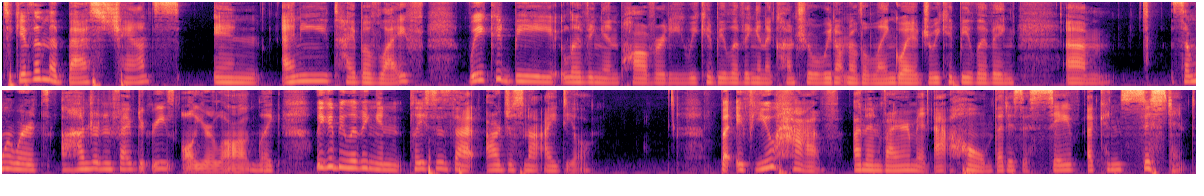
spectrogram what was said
to give them the best chance in any type of life. We could be living in poverty. We could be living in a country where we don't know the language. We could be living um, somewhere where it's 105 degrees all year long. Like we could be living in places that are just not ideal. But if you have an environment at home that is a safe, a consistent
